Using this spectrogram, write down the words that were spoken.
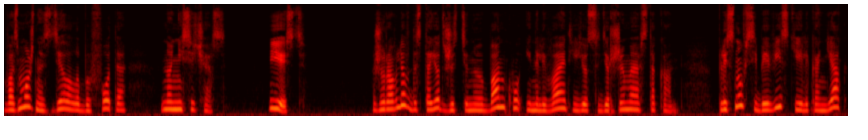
Возможно, сделала бы фото, но не сейчас. «Есть!» Журавлев достает жестяную банку и наливает ее содержимое в стакан. Плеснув себе виски или коньяк,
